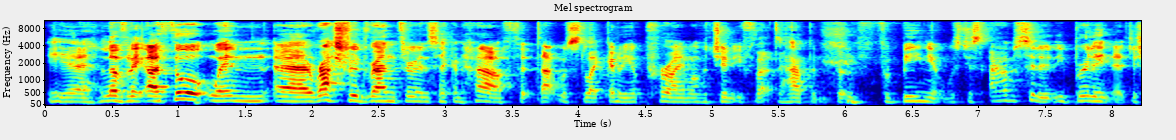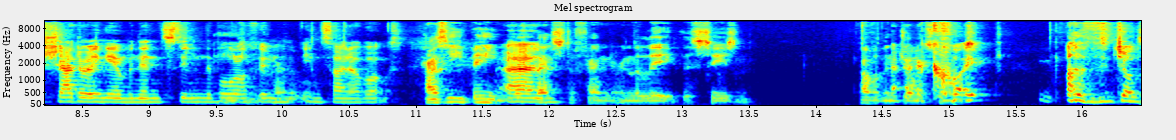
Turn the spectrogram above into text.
Yeah, lovely. I thought when uh, Rashford ran through in the second half that that was like going to be a prime opportunity for that to happen. But Fabinho was just absolutely brilliant at just shadowing him and then stealing the ball He's off him inside our box. Has he been the Um, best defender in the league this season, other than John Uh, quite other than John.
